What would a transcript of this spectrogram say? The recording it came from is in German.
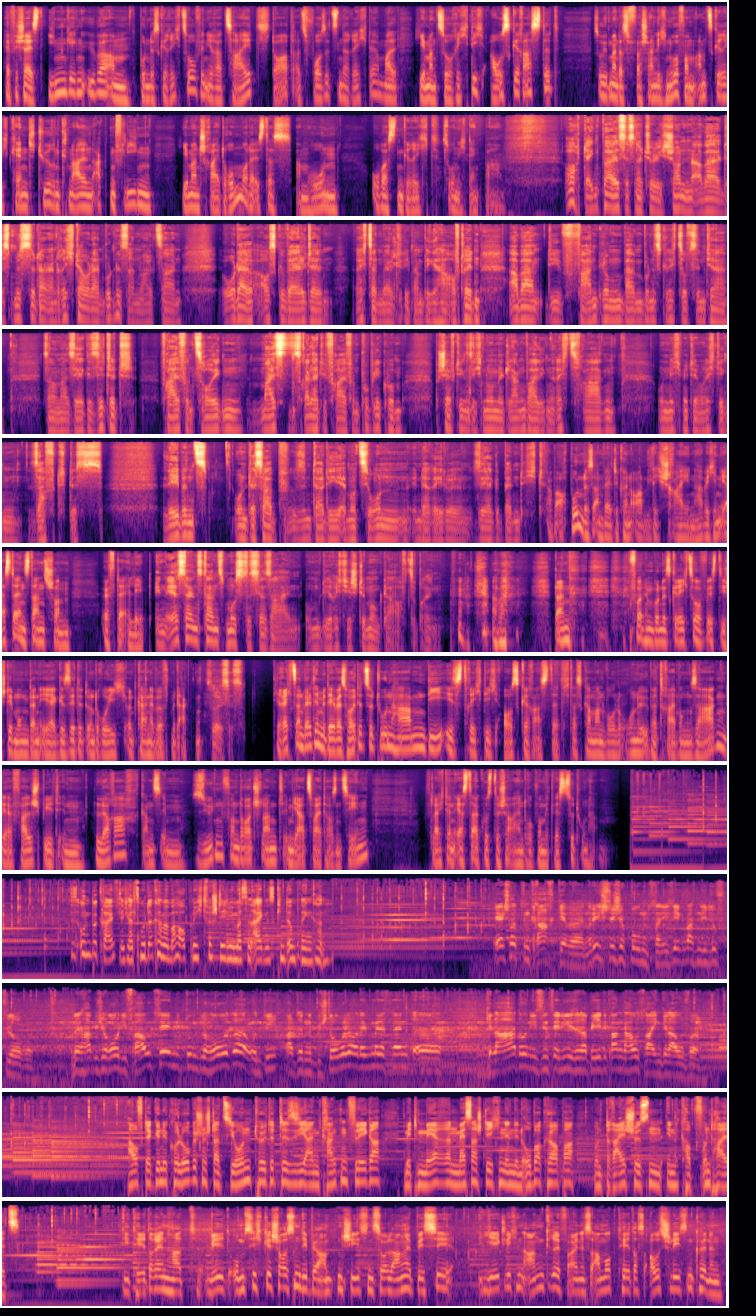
Herr Fischer, ist Ihnen gegenüber am Bundesgerichtshof in Ihrer Zeit dort als Vorsitzender Richter mal jemand so richtig ausgerastet? So wie man das wahrscheinlich nur vom Amtsgericht kennt, Türen knallen, Akten fliegen, jemand schreit rum oder ist das am hohen obersten Gericht so nicht denkbar? Auch denkbar ist es natürlich schon, aber das müsste dann ein Richter oder ein Bundesanwalt sein oder ausgewählte Rechtsanwälte, die beim BGH auftreten. Aber die Verhandlungen beim Bundesgerichtshof sind ja, sagen wir mal, sehr gesittet, frei von Zeugen, meistens relativ frei von Publikum, beschäftigen sich nur mit langweiligen Rechtsfragen und nicht mit dem richtigen Saft des Lebens. Und deshalb sind da die Emotionen in der Regel sehr gebändigt. Aber auch Bundesanwälte können ordentlich schreien, habe ich in erster Instanz schon öfter erlebt. In erster Instanz muss es ja sein, um die richtige Stimmung da aufzubringen. Aber dann vor dem Bundesgerichtshof ist die Stimmung dann eher gesittet und ruhig und keiner wirft mit Akten. So ist es. Die Rechtsanwältin, mit der wir es heute zu tun haben, die ist richtig ausgerastet. Das kann man wohl ohne Übertreibung sagen. Der Fall spielt in Lörrach, ganz im Süden von Deutschland, im Jahr 2010. Vielleicht ein erster akustischer Eindruck, womit wir es zu tun haben. Das ist unbegreiflich. Als Mutter kann man überhaupt nicht verstehen, wie man sein eigenes Kind umbringen kann. Erst hat es einen Krach gegeben, ein richtiger Bums, dann ist irgendwas in die Luft geflogen. Und dann habe ich eine rote Frau gesehen mit dunkler Hose und die, also eine Pistole oder wie man das nennt, äh, geladen und ist ins Elisabeth Krankenhaus reingelaufen. Auf der gynäkologischen Station tötete sie einen Krankenpfleger mit mehreren Messerstichen in den Oberkörper und drei Schüssen in Kopf und Hals. Die Täterin hat wild um sich geschossen. Die Beamten schießen so lange, bis sie jeglichen Angriff eines Amoktäters ausschließen können.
